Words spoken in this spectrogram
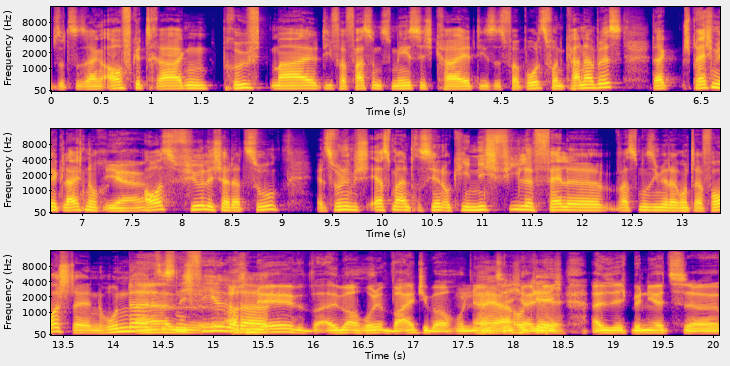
sozusagen aufgetragen, prüft mal die Verfassungsmäßigkeit dieses Verbots von Cannabis. Da sprechen wir gleich noch ja. ausführlicher dazu. Jetzt würde mich erstmal interessieren, okay, nicht viele Fälle, was muss ich mir darunter vorstellen? 100 ähm, ist nicht viel? Ach oder? Nee, über, weit über 100 ja, ja, sicherlich. Okay. Also ich bin jetzt, äh,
